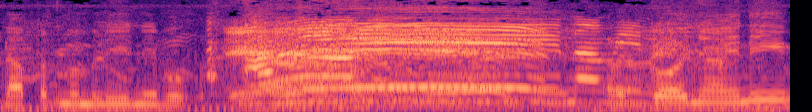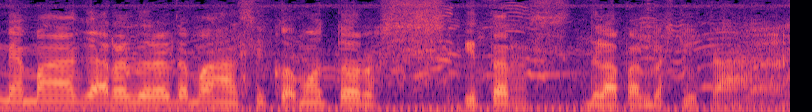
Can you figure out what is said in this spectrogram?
dapat membeli ini, Bu. Harganya ini memang agak rada-rada mahal sih kok motor sekitar 18 juta. Nah,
